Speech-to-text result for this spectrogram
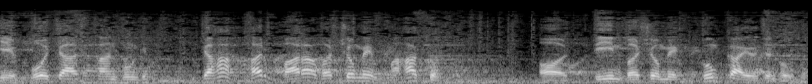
ये वो चार स्थान होंगे जहाँ हर 12 वर्षों में महाकुंभ और तीन वर्षों में कुंभ का आयोजन होगा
